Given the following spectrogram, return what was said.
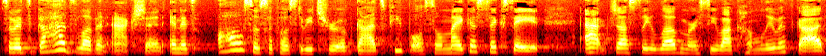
So it's God's love in action, and it's also supposed to be true of God's people. So Micah 6 8, act justly, love mercy, walk humbly with God.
